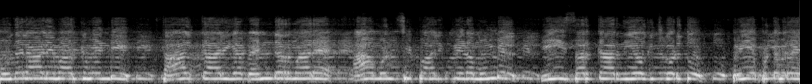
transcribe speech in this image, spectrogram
മുതലാളിമാർക്ക് വേണ്ടി താൽക്കാലിക വെണ്ടർമാരെ ആ മുനിസിപ്പാലിറ്റിയുടെ മുമ്പിൽ ഈ സർക്കാർ നിയോഗിച്ചു കൊടുത്തു. പ്രിയപ്പെട്ടവരെ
